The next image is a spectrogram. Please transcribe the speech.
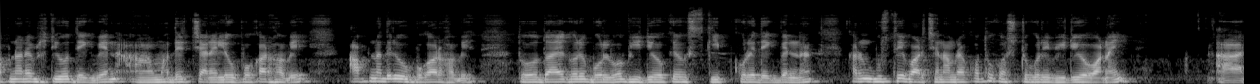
আপনারা ভিডিও দেখবেন, আমাদের চ্যানেলে উপকার হবে, আপনাদেরও উপকার হবে। তো দয়া করে বলব ভিডিওকেও স্কিপ করে দেখবেন না। কারণ বুঝতেই পারছেন, আমরা কত কষ্ট করে ভিডিও বানাই। আর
